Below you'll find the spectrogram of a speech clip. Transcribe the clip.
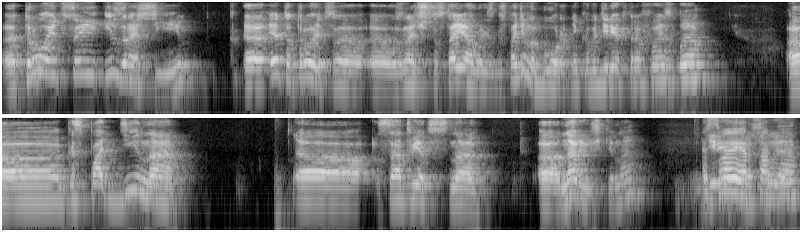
троицей из России. Э, эта троица, э, значит, состояла из господина Бортникова, директора ФСБ, господина, соответственно, Нарышкина, СВР СВ. тогда.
